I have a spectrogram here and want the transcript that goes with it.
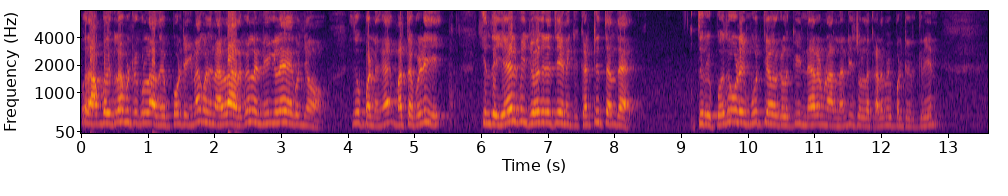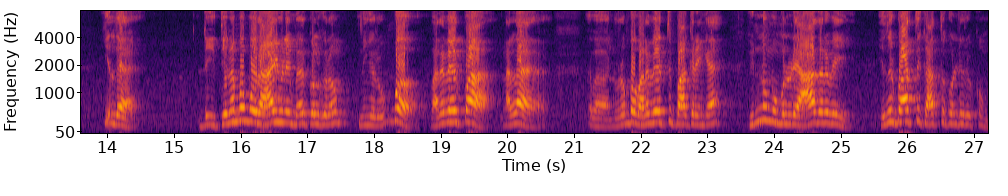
ஒரு ஐம்பது கிலோமீட்டருக்குள்ளே அதை போட்டிங்கன்னா கொஞ்சம் நல்லா இருக்கும். இல்லை நீங்களே கொஞ்சம் இது பண்ணுங்கள் மற்றபடி இந்த ஏழ்மை ஜோதிடத்தை எனக்கு கற்றுத்தந்த திரு பொதுவுடை மூர்த்தி அவர்களுக்கு இந்நேரம் நான் நன்றி சொல்ல கடமைப்பட்டு இருக்கிறேன் இந்த தி- தினமும் ஒரு ஆய்வினை மேற்கொள்கிறோம். நீங்கள் ரொம்ப வரவேற்பாக நல்ல ரொம்ப வரவேற்று பார்க்குறீங்க. இன்னும் உங்களுடைய ஆதரவை எதிர்பார்த்து காத்து கொண்டிருக்கும்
